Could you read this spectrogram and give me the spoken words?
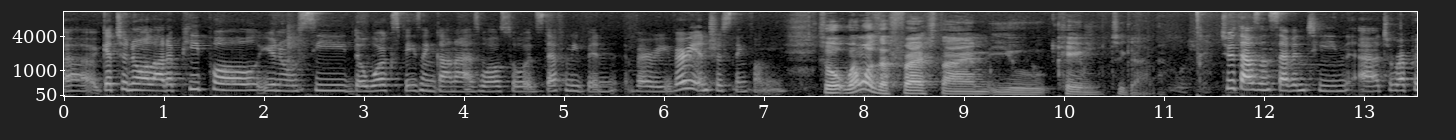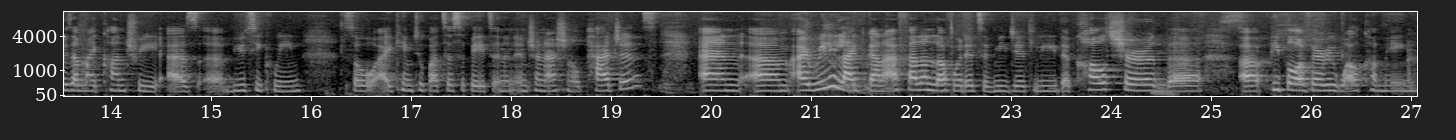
uh, get to know a lot of people you know see the workspace in ghana as well. So it's definitely been very very interesting for me. So when was the first time you came to ghana? 2017 uh, to represent my country as a beauty queen so I came to participate in an international pageant. And um, I really liked Ghana. I fell in love with it immediately. The culture, mm. the uh, people are very welcoming.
